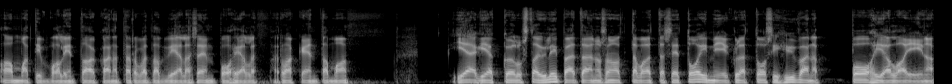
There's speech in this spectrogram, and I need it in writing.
ammatinvalintaa kannata ruveta vielä sen pohjalle rakentamaan – jääkiekkoilusta ylipäätään on sanottava, että se toimii kyllä tosi hyvänä pohjalajina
